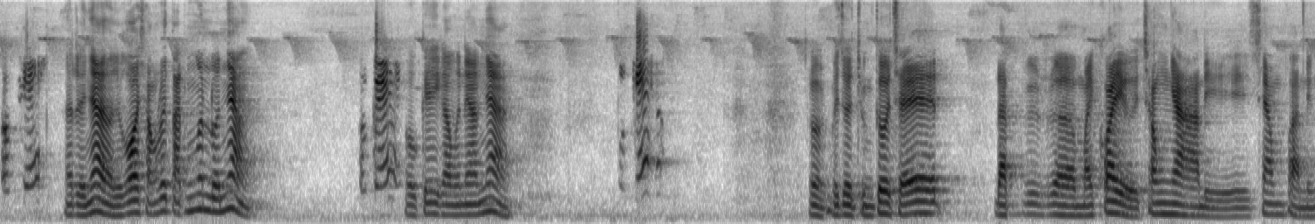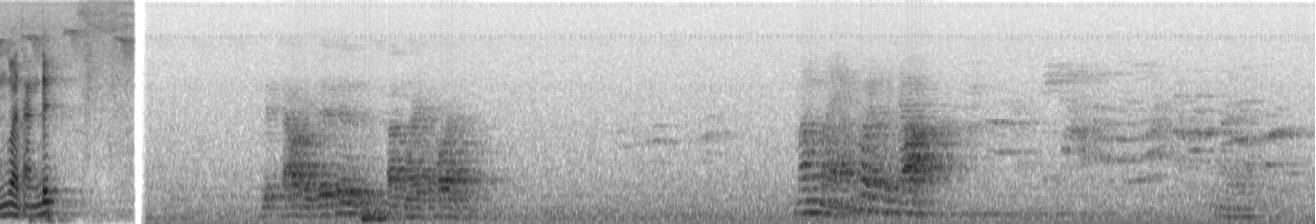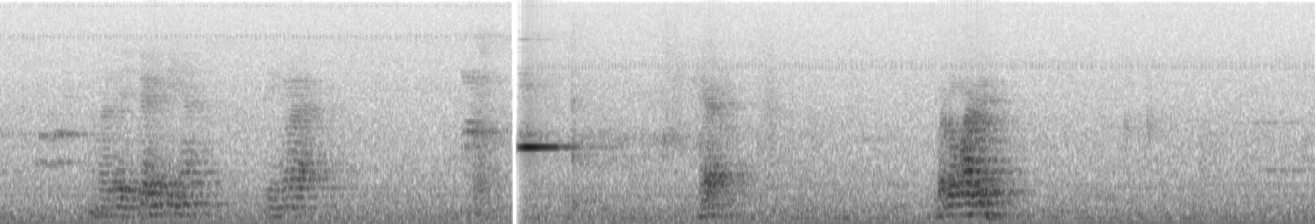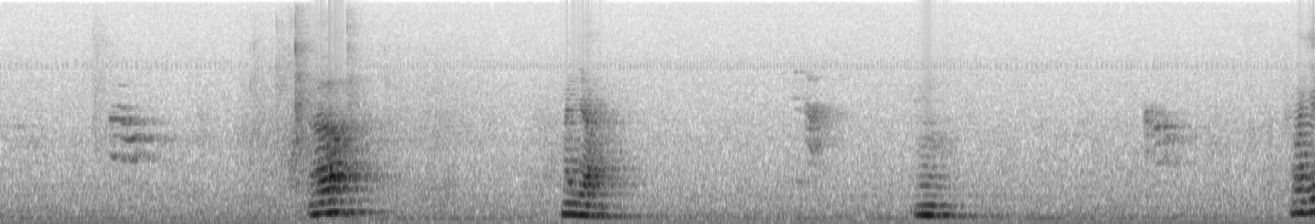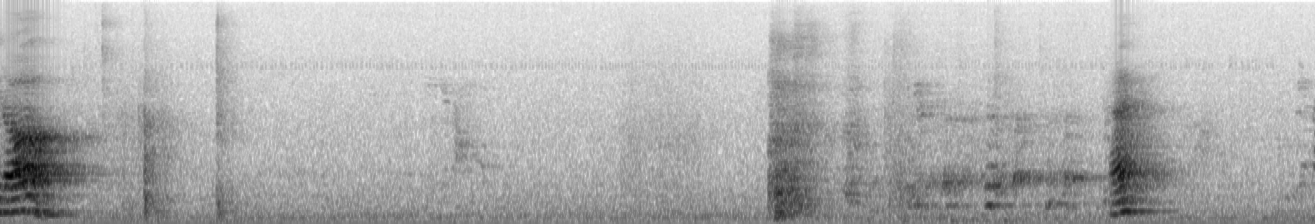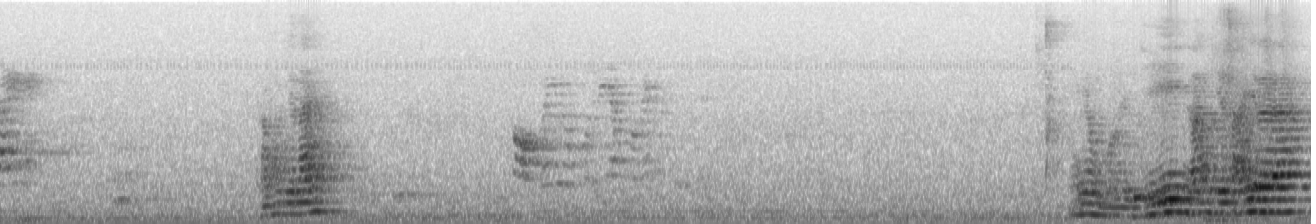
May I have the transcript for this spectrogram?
Ok, à, Rồi nhá, gọi xong rồi tắt luôn luôn nhá ok, Ok, cảm ơn em nhá ok. Rồi bây giờ chúng tôi sẽ đặt ờ, máy quay ở trong nhà để xem phản ứng của thằng Đức Biết sao thì biết chứ, tắt máy coi Mâm mày không có được cho Nhé Bật loa đi Ờ Mình giờ. Ừ. Nói gì đó Hả? Không có chia tay yêu mười chí đang chia tay ra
